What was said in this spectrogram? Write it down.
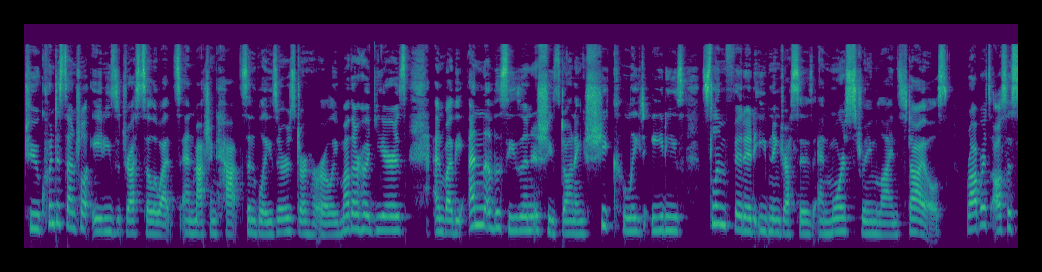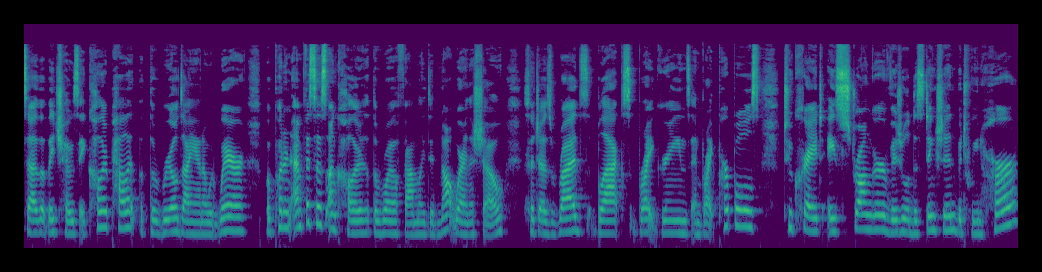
to quintessential 80s dress silhouettes and matching hats and blazers during her early motherhood years. And by the end of the season, she's donning chic late 80s, slim fitted evening dresses and more streamlined styles. Roberts also said that they chose a color palette that the real Diana would wear, but put an emphasis on colors that the royal family did not wear in the show, such as reds, blacks, bright greens, and bright purples, to create a stronger visual distinction between her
